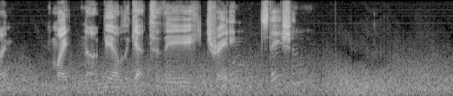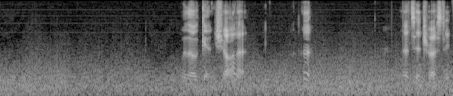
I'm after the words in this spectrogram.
I might not be able to get to the trading station? without getting shot at. That's interesting.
